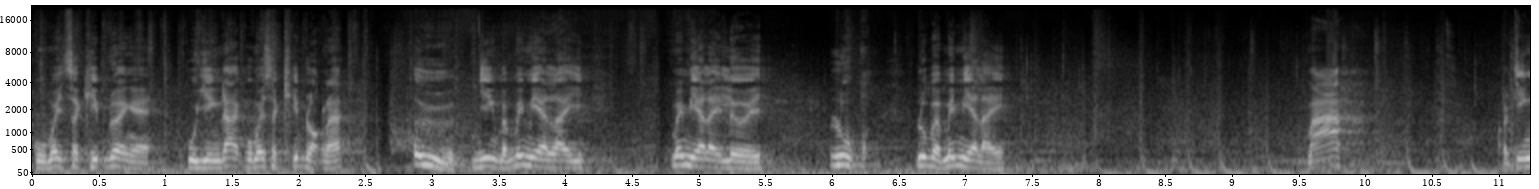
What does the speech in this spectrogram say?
กูไม่สคริปต์ด้วยไง กูยิงได้กูไม่สคริปต์หรอกนะเออยิงแบบไม่มีอะไร ไม่มีอะไรเลย ลูก ลูกแบบไม่มีอะไร มาเอาจริง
